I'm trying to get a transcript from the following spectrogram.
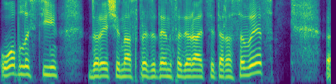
області. До речі, у нас президент Федерації Тарасовець е,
